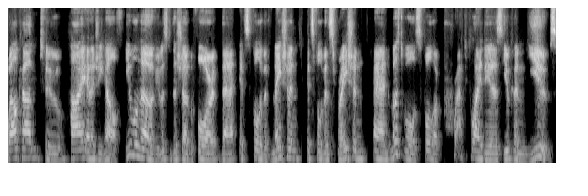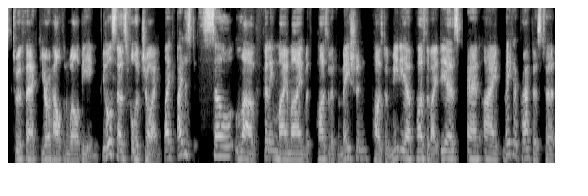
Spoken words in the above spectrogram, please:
Welcome to High Energy Health. You will know if you listened to the show before that it's full of information, it's full of inspiration, and most of all, it's full of practical ideas you can use to affect your health and well being. You'll also it's full of joy. Like, I just so love filling my mind with positive information, positive media, positive ideas, and I make it a practice to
